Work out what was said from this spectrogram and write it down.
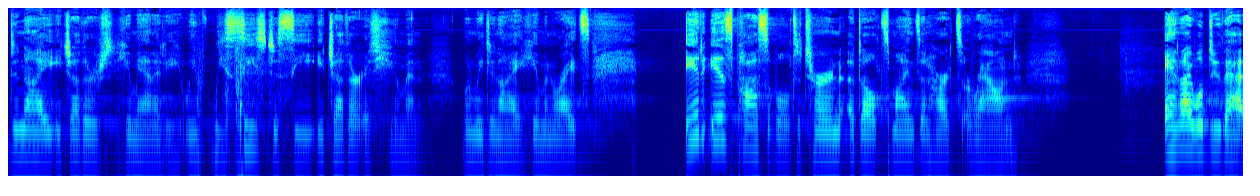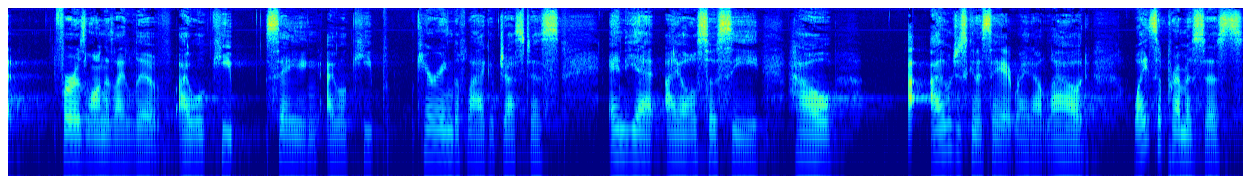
deny each other's humanity. We, we cease to see each other as human when we deny human rights. It is possible to turn adults' minds and hearts around. And I will do that for as long as I live. I will keep saying, I will keep carrying the flag of justice. And yet, I also see how, I'm just going to say it right out loud white supremacists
